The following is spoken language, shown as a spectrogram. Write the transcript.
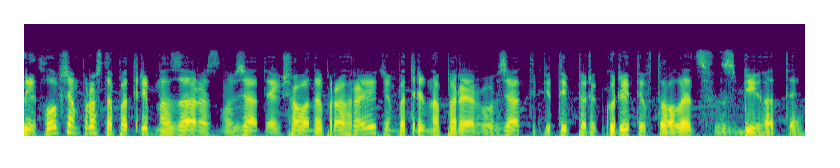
Ні, хлопцям просто потрібно зараз ну, взяти, якщо вони програють, їм потрібно перерву взяти, піти перекурити, в туалет збігати.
